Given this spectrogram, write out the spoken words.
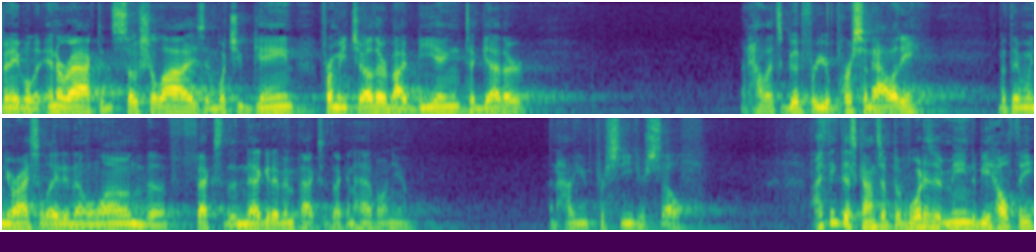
been able to interact and socialize and what you gain from each other by being together and how that's good for your personality. But then when you're isolated and alone, the effects, the negative impacts that that can have on you and how you perceive yourself. I think this concept of what does it mean to be healthy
